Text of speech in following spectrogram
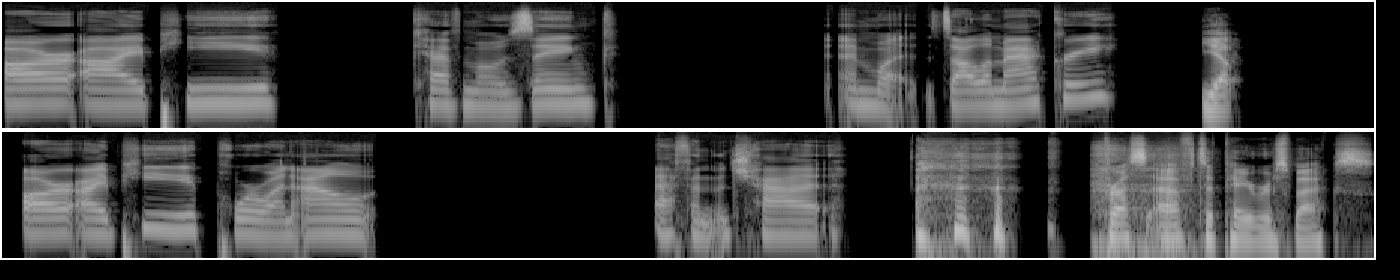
R.I.P. Kevmo Zink, and what Zallah Macri. Yep. R.I.P. Pour one out. F in the chat. Press F to pay respects.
